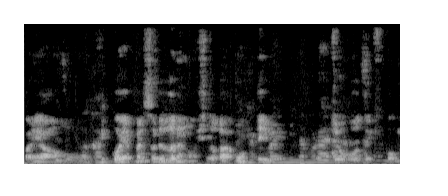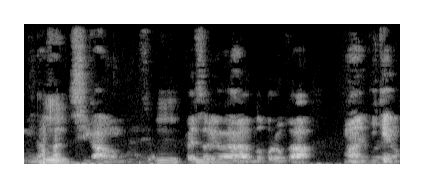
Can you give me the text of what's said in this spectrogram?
ぱりあの、結構やっぱりそれぞれの人が持っている情報って結構皆さん違うんで。うん、やっぱりそれはどころか、まあ意見を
